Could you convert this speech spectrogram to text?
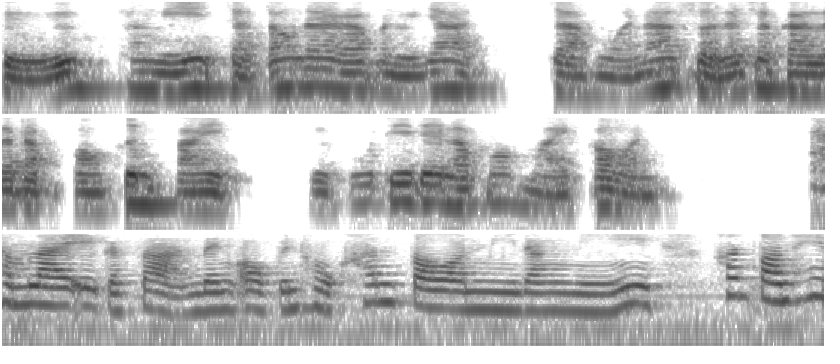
สือ ทั้งนี้จะต้องได้รับอนุญาตจากหัวหน้าส่วนราชการระดับกองขึ้นไป หรือผู้ที่ได้รับมอบหมายก่อน ทำลายเอกสารแบ่งออกเป็น 6 ขั้นตอน มีดังนี้ ขั้นตอนที่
